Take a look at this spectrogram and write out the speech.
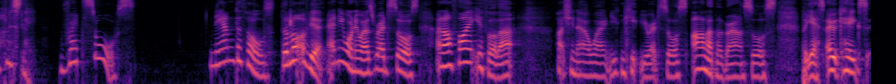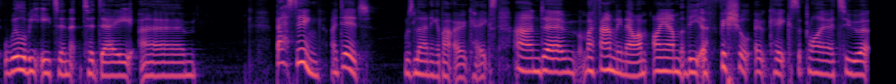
Honestly, red sauce. Neanderthals, the lot of you, anyone who has red sauce, and I'll fight you for that. Actually, no, I won't. You can keep your red sauce. I'll have my brown sauce. But yes, oatcakes will be eaten today. Um, best thing I did was learning about oatcakes, and um, my family now. I'm, I am the official oatcake supplier to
